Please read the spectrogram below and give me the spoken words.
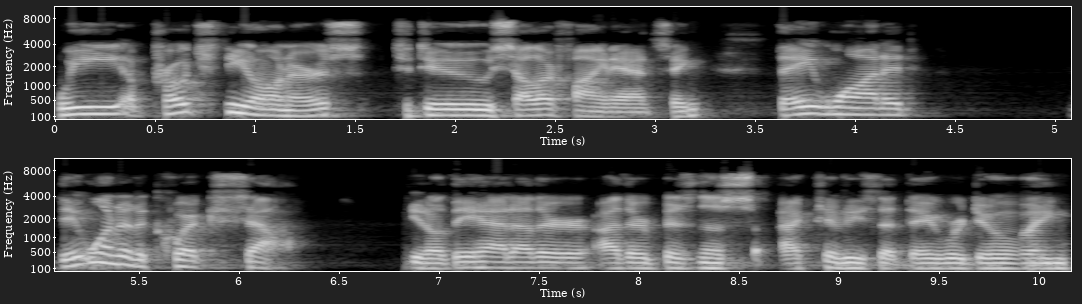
we approached the owners to do seller financing. They wanted they wanted a quick sell you know they had other other business activities that they were doing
